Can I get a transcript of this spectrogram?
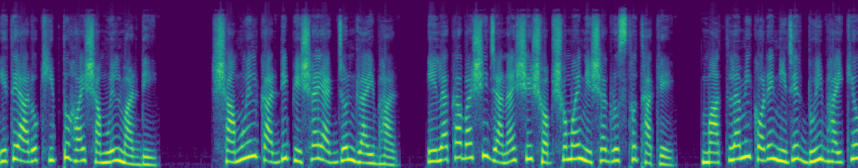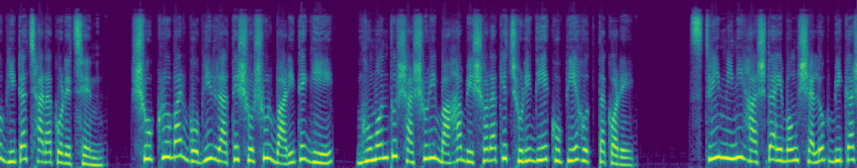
এতে আরও ক্ষিপ্ত হয় সামুয়েল মার্ডি। সামুয়েল কার্ডি পেশায় একজন ড্রাইভার। এলাকাবাসী জানায় সে সবসময় নেশাগ্রস্ত থাকে। মাতলামি করে নিজের দুই ভাইকেও ভিটা ছাড়া করেছেন। শুক্রবার গভীর রাতে শ্বশুর বাড়িতে গিয়ে ঘুমন্ত শাশুড়ি বাহা বেসরাকে ছুরি দিয়ে কুপিয়ে হত্যা করে। স্ত্রী মিনি হাসদা এবং শ্যালক বিকাশ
